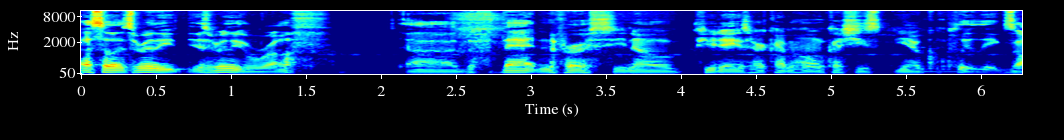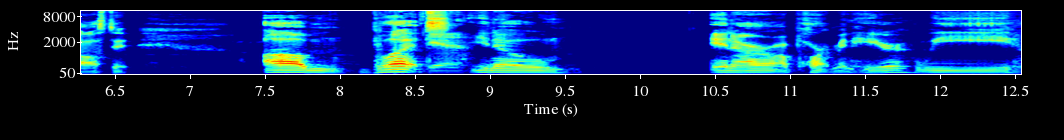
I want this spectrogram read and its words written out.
uh, so it's really it's really rough. Uh, that in the first you know few days, her coming home because she's you know completely exhausted. Um, but Yeah. you know, in our apartment here, we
